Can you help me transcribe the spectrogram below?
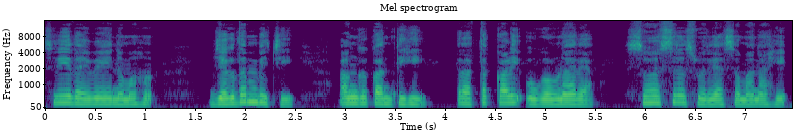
श्री दैवे नमः. जगदंबेची अंगकांती ही प्रातकाळी उगवणाऱ्या सहस्र सूर्यासमान आहे.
